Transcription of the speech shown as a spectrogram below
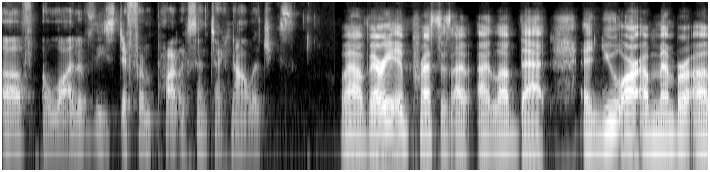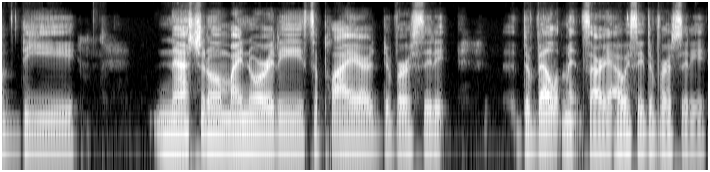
of a lot of these different products and technologies. Wow, very impressive. I, I love that. And you are a member of the National Minority Supplier Diversity Development. Sorry, I always say diversity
